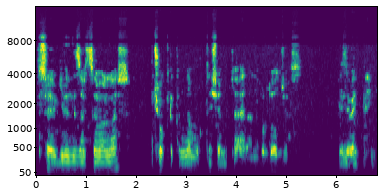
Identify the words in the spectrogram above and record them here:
Sevgili dizi severler, çok yakında muhteşem hikayelerle burada olacağız. Bizi bekleyin.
